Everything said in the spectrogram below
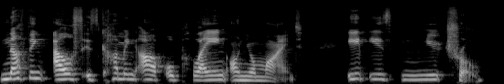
Nothing else is coming up or playing on your mind. It is neutral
